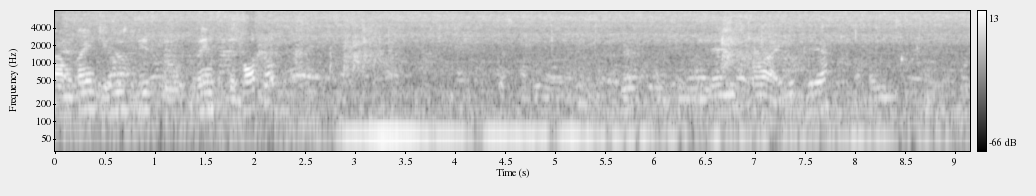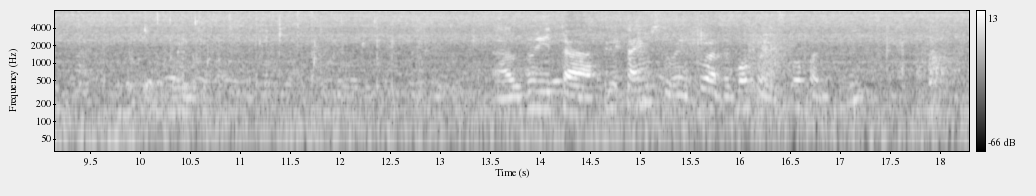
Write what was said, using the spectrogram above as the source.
So I'm going to use this to rinse the bottle. then pour it there. I'll do it uh, three times to ensure the bottle is properly clean.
